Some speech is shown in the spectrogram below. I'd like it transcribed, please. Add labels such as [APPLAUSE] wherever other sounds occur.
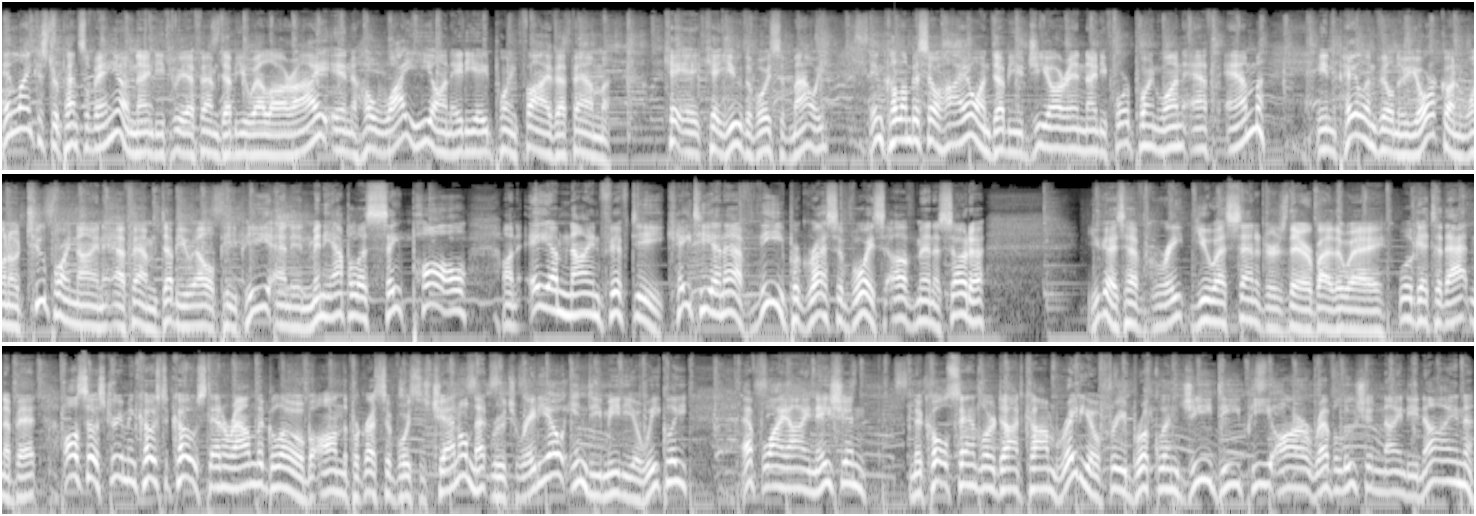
In Lancaster, Pennsylvania on 93 FM WLRI. In Hawaii on 88.5 FM KAKU, the voice of Maui. In Columbus, Ohio on WGRN 94.1 FM. In Palenville, New York on 102.9 FM WLPP. And in Minneapolis, St. Paul on AM 950 KTNF, the progressive voice of Minnesota. You guys have great U.S. senators there, by the way. We'll get to that in a bit. Also, streaming coast to coast and around the globe on the Progressive Voices channel, Netroots Radio, Indie Media Weekly, FYI Nation, NicoleSandler.com, Radio Free Brooklyn, GDPR Revolution 99,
